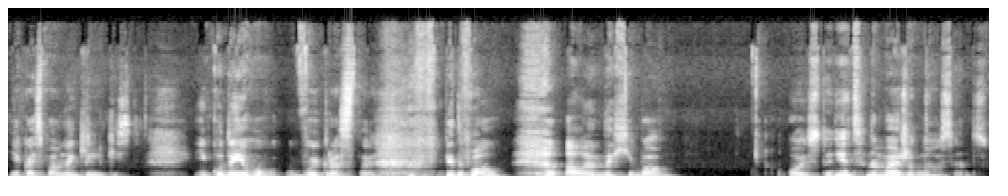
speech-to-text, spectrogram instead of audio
якась певна кількість. І куди його викрасти? В підвал, але не хіба. Ось тоді це не має жодного сенсу.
